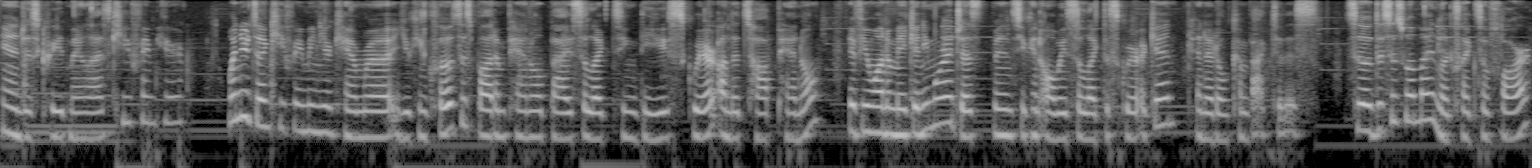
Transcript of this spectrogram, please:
And just create my last keyframe here. When you're done keyframing your camera, you can close this bottom panel by selecting the square on the top panel. If you want to make any more adjustments, you can always select the square again and it'll come back to this. So this is what mine looks like so far.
